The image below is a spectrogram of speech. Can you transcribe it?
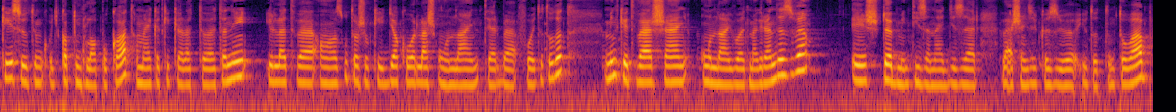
készültünk, hogy kaptunk lapokat, amelyeket ki kellett tölteni, illetve az utolsó két gyakorlás online térbe folytatódott. Mindkét verseny online volt megrendezve, és több mint 11 ezer versenyző közül jutottunk tovább.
